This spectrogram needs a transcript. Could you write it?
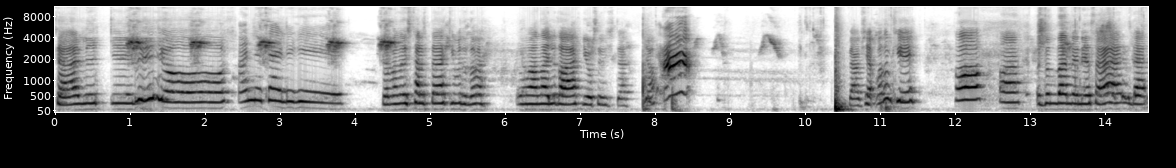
Terlik geliyor. Anne terliği. Bana hiç terlik dayak yemedin değil mi? Imanayla dayak yiyorsun işte. Ya. Ben bir şey yapmadım ki. Ha ha. Ucundan dönüyor senden.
